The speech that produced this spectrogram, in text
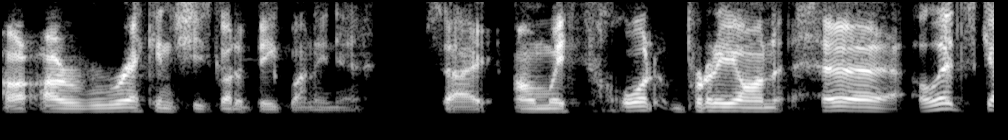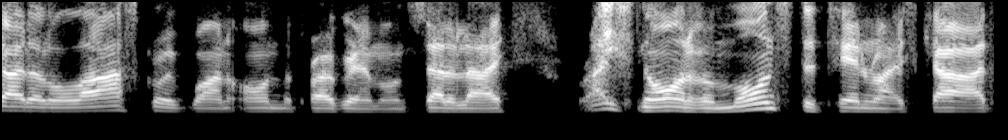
I, I reckon she's got a big one in her. So I'm with Horbury on her. Let's go to the last Group One on the program on Saturday, race nine of a monster ten race card,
